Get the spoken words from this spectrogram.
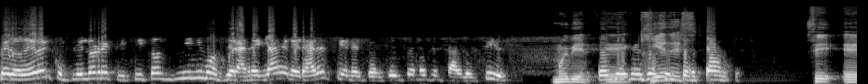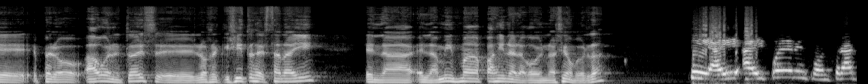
pero deben cumplir los requisitos mínimos de las reglas generales que en el concurso hemos establecido. Muy bien. Entonces, eh, eso es importante. Sí, eh, pero, ah, bueno, entonces eh, los requisitos están ahí en la, en la misma página de la gobernación, ¿verdad? Sí, ahí, ahí pueden encontrar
